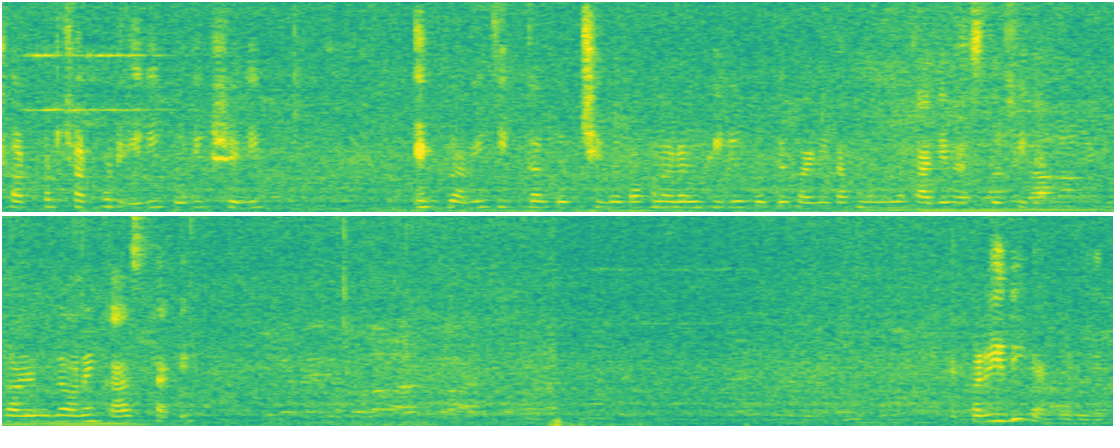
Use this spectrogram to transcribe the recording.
ছটফট ছটফট, এদিক ওদিক, সেদিক। একটু আমি চিৎকার করছিল, তখন আর আমি ভিডিও করতে পারিনি, তখন অন্য কাজে ব্যস্ত ছিলাম। ঘরের মধ্যে অনেক কাজ থাকে। একবার এদিক, একবার ওদিক।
